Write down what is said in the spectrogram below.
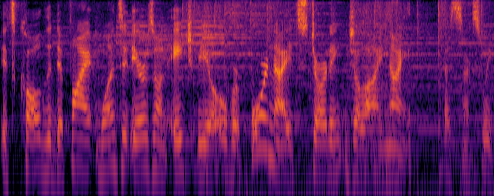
It's called The Defiant Ones. It airs on HBO over four nights starting July 9th. That's next week.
